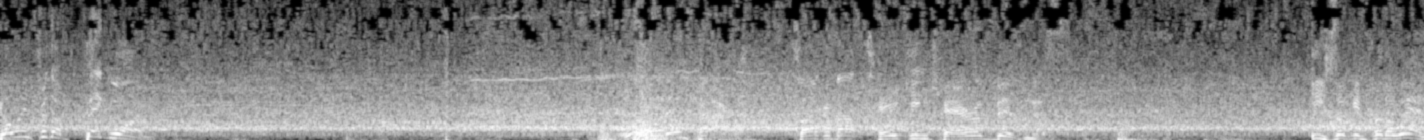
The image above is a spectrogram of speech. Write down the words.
Going for the big one. Talk about taking care of business. He's looking for the win.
